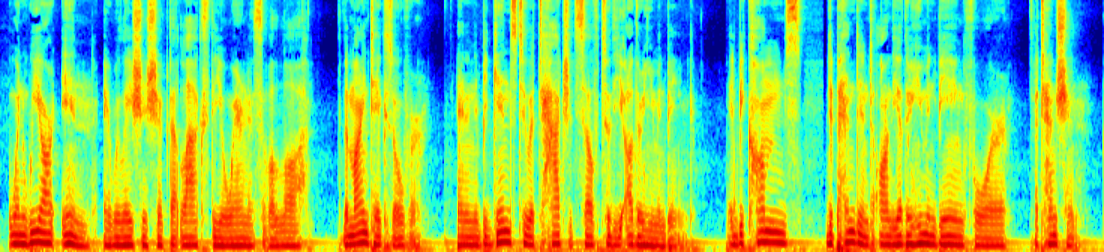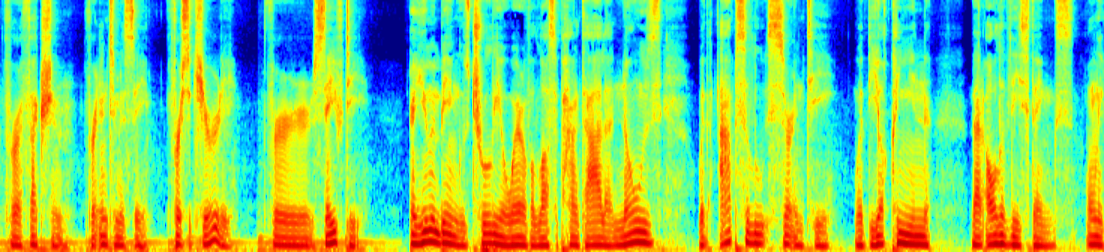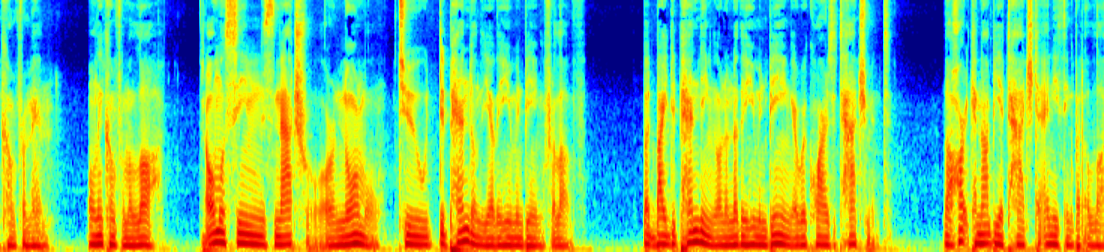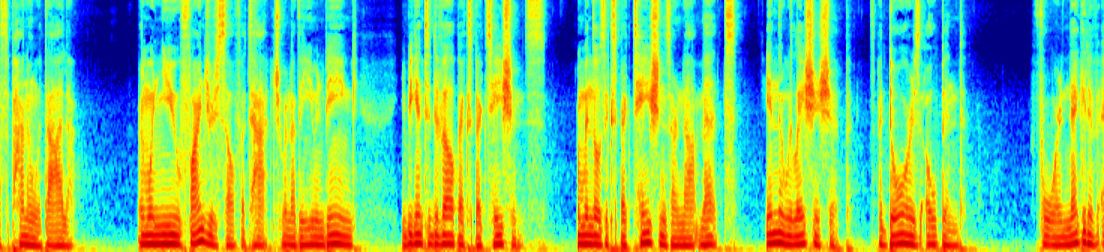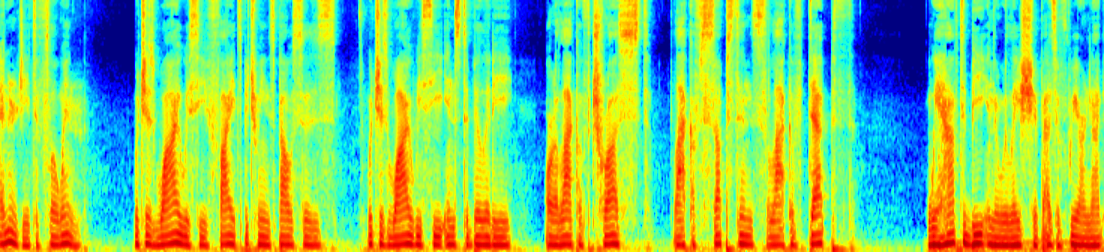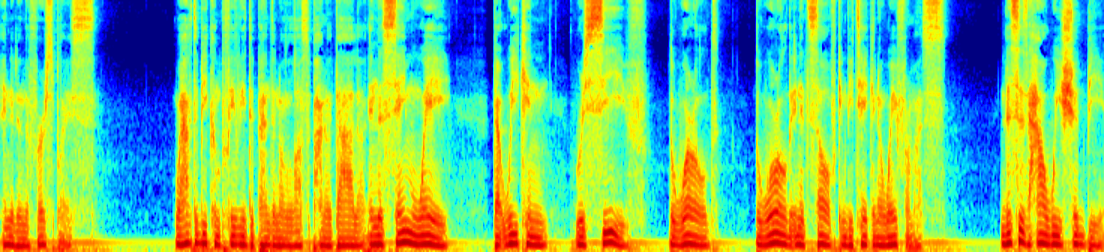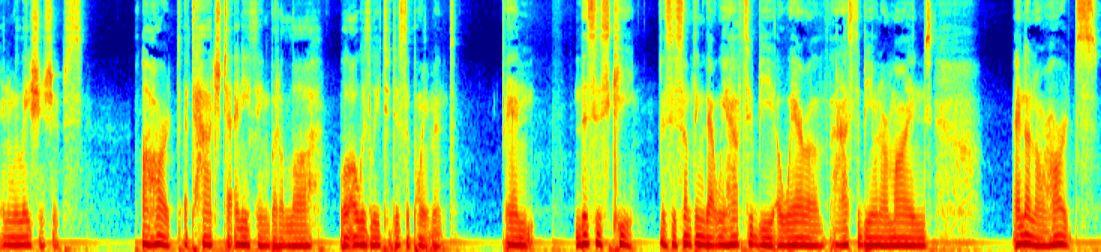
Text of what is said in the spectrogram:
When we are in a relationship that lacks the awareness of Allah, the mind takes over and it begins to attach itself to the other human being. It becomes dependent on the other human being for attention, for affection, for intimacy, for security, for safety. A human being who's truly aware of Allah subhanahu wa ta'ala knows with absolute certainty, with yaqeen, that all of these things only come from Him, only come from Allah. It almost seems natural or normal to depend on the other human being for love. But by depending on another human being, it requires attachment. The heart cannot be attached to anything but Allah subhanahu wa ta'ala. And when you find yourself attached to another human being, you begin to develop expectations. And when those expectations are not met in the relationship, a door is opened for negative energy to flow in, which is why we see fights between spouses, which is why we see instability or a lack of trust, lack of substance, lack of depth. We have to be in the relationship as if we are not in it in the first place. We have to be completely dependent on Allah subhanahu wa ta'ala in the same way that we can receive the world, the world in itself can be taken away from us. This is how we should be in relationships. A heart attached to anything but Allah will always lead to disappointment. And this is key. This is something that we have to be aware of, has to be on our minds and on our hearts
